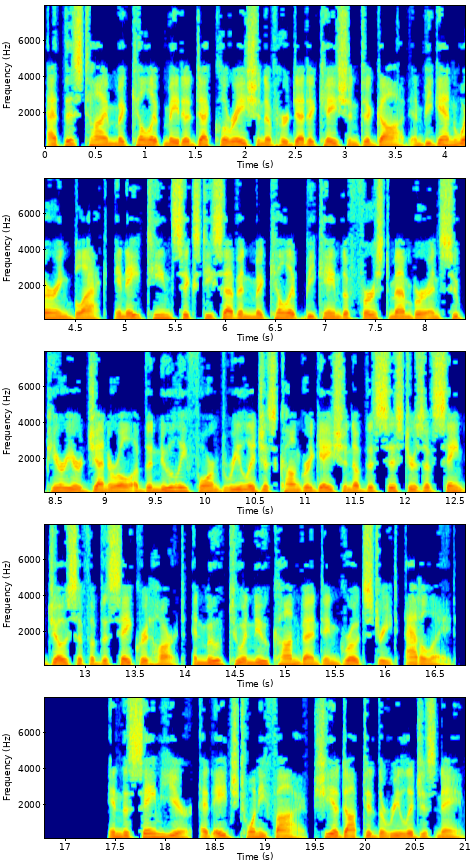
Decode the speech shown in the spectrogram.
At this time MacKillop made a declaration of her dedication to God and began wearing black. In 1867 MacKillop became the first member and superior general of the newly formed religious congregation of the Sisters of St. Joseph of the Sacred Heart, and moved to a new convent in Grote Street, Adelaide. In the same year, at age 25, she adopted the religious name,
